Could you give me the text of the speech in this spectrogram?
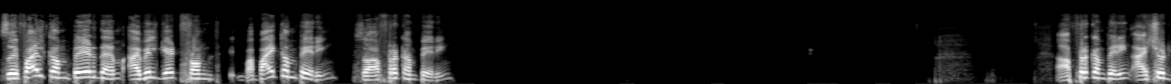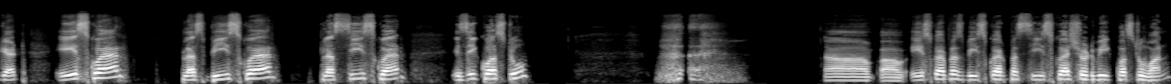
So if I'll compare them, I will get from, by comparing, so after comparing, after comparing, I should get a square plus b square plus c square is equals to uh, uh, a square plus b square plus c square should be equals to 1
